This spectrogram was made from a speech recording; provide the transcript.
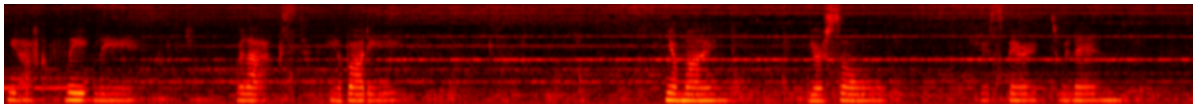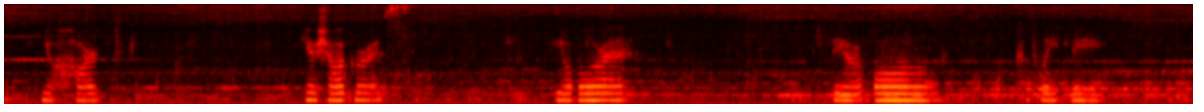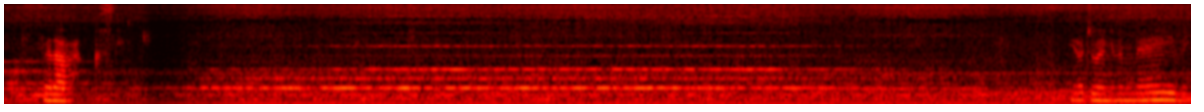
You have completely relaxed your body, your mind, your soul, your spirit within, your heart, your chakras, your aura. They are all completely relaxed. You're doing an amazing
